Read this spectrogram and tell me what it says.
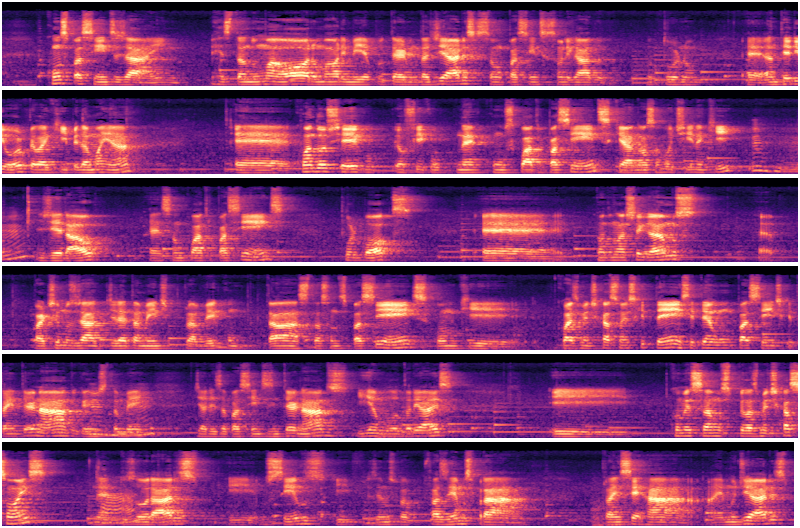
com os pacientes já em restando uma hora, uma hora e meia para o término da diárias, que são pacientes que são ligados no turno é, anterior pela equipe da manhã. É, quando eu chego, eu fico né, com os quatro pacientes, que é a nossa rotina aqui, uhum. geral, é, são quatro pacientes por box. É, quando nós chegamos, é, partimos já diretamente para ver como está a situação dos pacientes, como que quais medicações que tem, se tem algum paciente que está internado, que a gente uhum. também dialisa pacientes internados e ambulatoriais. E começamos pelas medicações, né, tá. dos horários e os selos que fizemos pra, fazemos para para encerrar a hemodiálise.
